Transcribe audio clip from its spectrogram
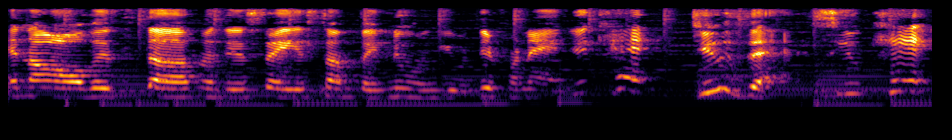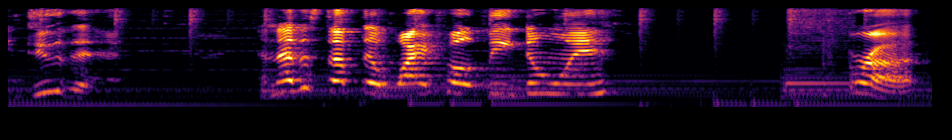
and all this stuff and just say it's something new and give a different name. You can't do that. You can't do that. Another stuff that white folk be doing, bruh.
